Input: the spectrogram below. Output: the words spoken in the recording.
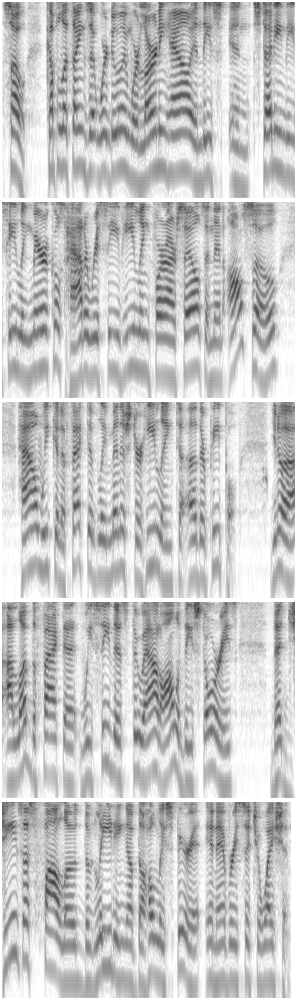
So, a couple of things that we're doing we're learning how in these in studying these healing miracles how to receive healing for ourselves and then also how we can effectively minister healing to other people you know i love the fact that we see this throughout all of these stories that jesus followed the leading of the holy spirit in every situation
